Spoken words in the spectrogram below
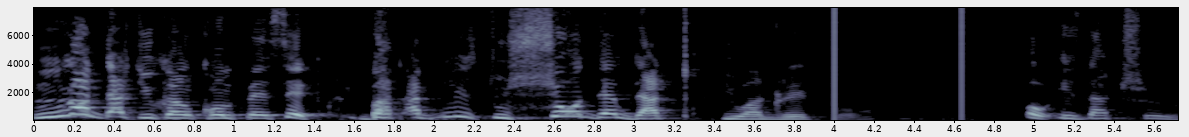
Not that you can compensate, but at least to show them that you are grateful. Oh, is that true?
